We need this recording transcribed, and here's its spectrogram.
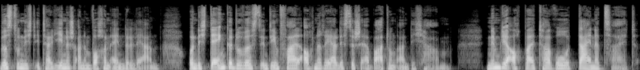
wirst du nicht Italienisch an einem Wochenende lernen. Und ich denke, du wirst in dem Fall auch eine realistische Erwartung an dich haben. Nimm dir auch bei Tarot deine Zeit.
